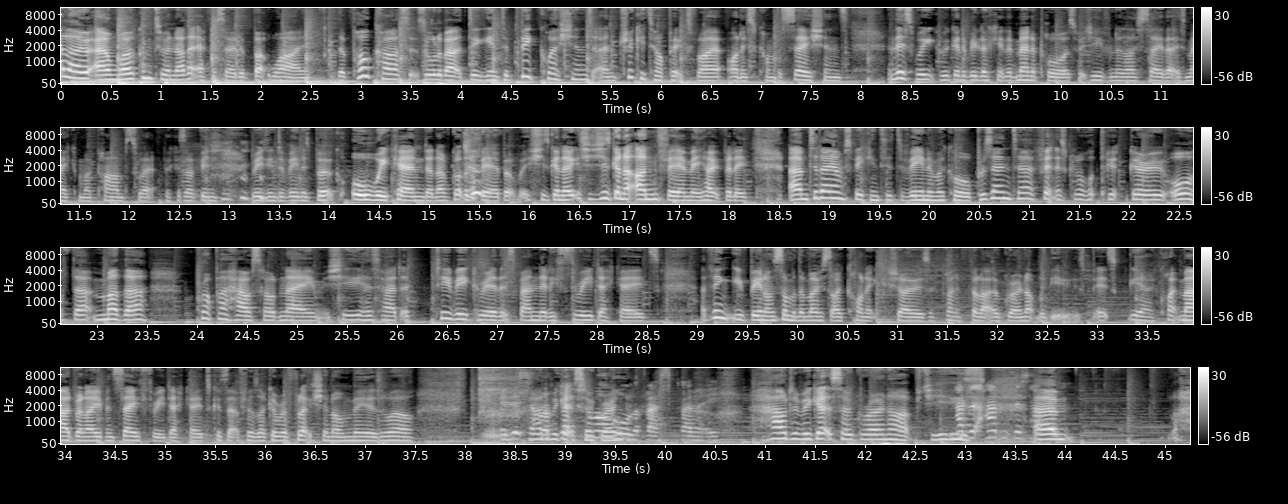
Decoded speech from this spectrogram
Hello, and welcome to another episode of But Why, the podcast that's all about digging into big questions and tricky topics via honest conversations. And this week we're going to be looking at the menopause, which, even as I say that, is making my palms sweat because I've been reading Davina's book all weekend and I've got the fear, but she's going to she's going to unfear me, hopefully. Um, today I'm speaking to Davina McCall, presenter, fitness guru, author, mother proper household name. She has had a TV career that spanned nearly three decades. I think you've been on some of the most iconic shows. I kind of feel like I've grown up with you. It's, it's yeah, quite mad when I even say three decades because that feels like a reflection on me as well. It is how did we get so grown? all of us, Clemmy. How did we get so grown up? Jeez. How did, how did this happen?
